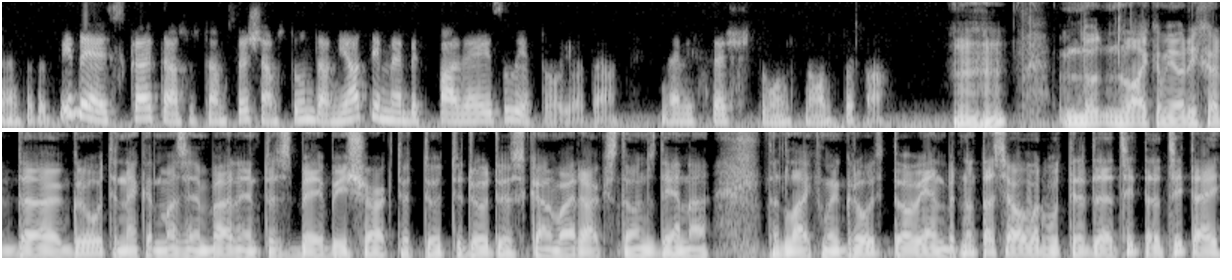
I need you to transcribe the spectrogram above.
Tātad vidēji skaitās uz tām sešām stundām jātīmē, bet pareizi lietojot tā, nevis sešas stundas non-stopā. Mm -hmm. nu, laikam jau, Rihard, grūti nekad maziem bērniem tas baby shark, tu, tu, tu, tu, tu skan vairākas stundas dienā, tad laikam ir grūti to vien, bet nu, tas jau varbūt ir cita, citai,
